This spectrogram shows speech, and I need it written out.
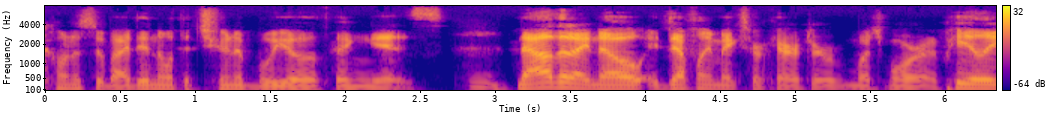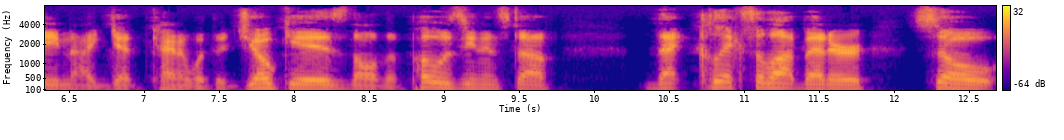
Konosuba, I didn't know what the Chuunibyou thing is. Hmm. Now that I know, it definitely makes her character much more appealing. I get kind of what the joke is, all the posing and stuff. That clicks a lot better. So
